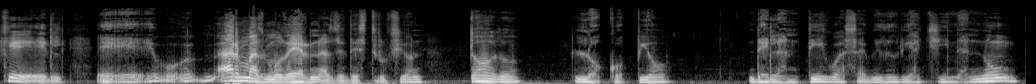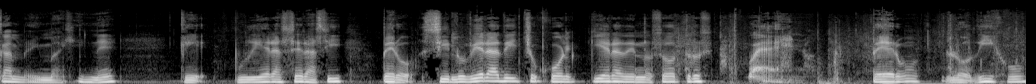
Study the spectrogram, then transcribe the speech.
que eh, armas modernas de destrucción, todo lo copió de la antigua sabiduría china. Nunca me imaginé que pudiera ser así, pero si lo hubiera dicho cualquiera de nosotros, bueno, pero lo dijo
